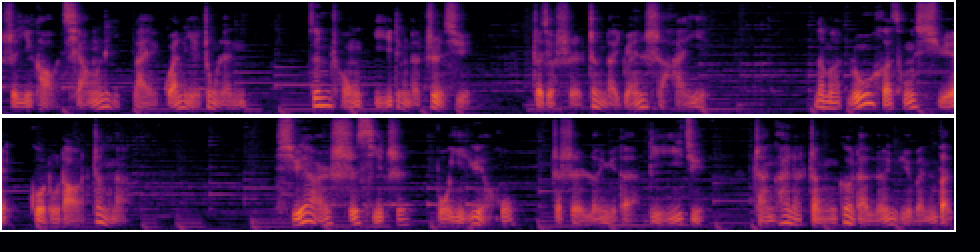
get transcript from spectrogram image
是依靠强力来管理众人，遵从一定的秩序。这就是正的原始含义。那么，如何从学过渡到正呢？学而时习之，不亦说乎？这是《论语》的第一句，展开了整个的《论语》文本，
